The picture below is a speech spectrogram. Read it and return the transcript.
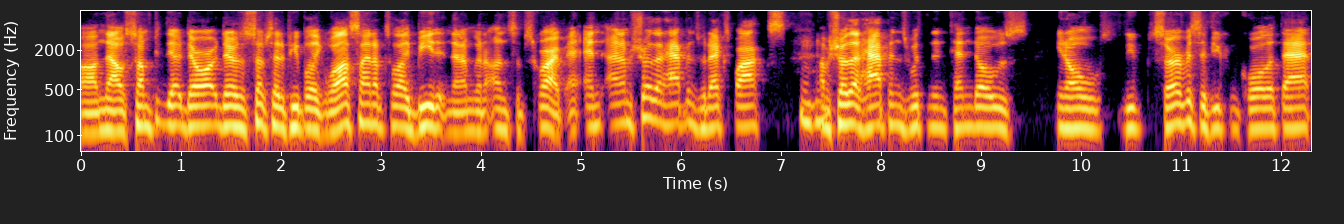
Um, now, some there, there, are there's a subset of people like, well, I'll sign up till I beat it, and then I'm going to unsubscribe, and, and, and I'm sure that happens with Xbox. Mm-hmm. I'm sure that happens with Nintendo's you know service, if you can call it that.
